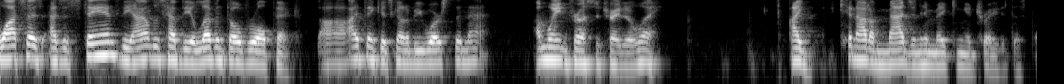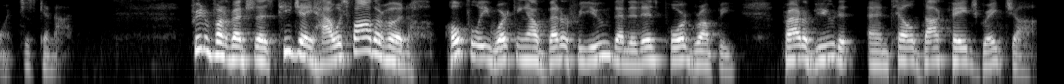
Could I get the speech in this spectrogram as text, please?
Watt says, as it stands, the Islanders have the 11th overall pick. Uh, I think it's going to be worse than that. I'm waiting for us to trade it away. I cannot imagine him making a trade at this point. Just cannot. Freedom Fund Adventure says, TJ, how is fatherhood? Hopefully working out better for you than it is poor Grumpy. Proud of you to, and tell Doc Page, great job.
